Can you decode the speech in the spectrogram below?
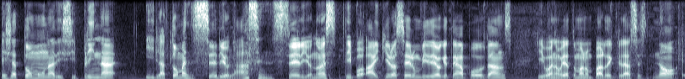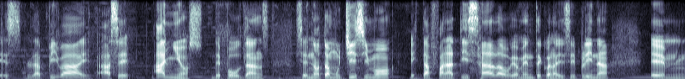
ella toma una disciplina y la toma en serio, la hace en serio. No es tipo, ay, quiero hacer un video que tenga pole dance y bueno, voy a tomar un par de clases. No, es la piba eh, hace años de pole dance, se nota muchísimo, está fanatizada obviamente con la disciplina. Em,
